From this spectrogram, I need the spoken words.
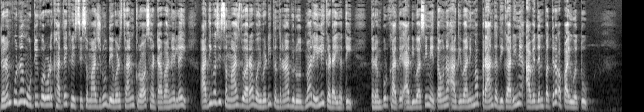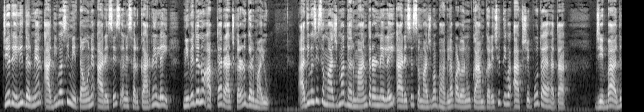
ધરમપુરના મોટી કોરવડ ખાતે ખ્રિસ્તી સમાજનું દેવળસ્થાન ક્રોસ હટાવવાને લઈ આદિવાસી સમાજ દ્વારા વહીવટીતંત્રના વિરોધમાં રેલી કઢાઈ હતી. ધરમપુર ખાતે આદિવાસી નેતાઓના આગેવાનીમાં પ્રાંત અધિકારીને આવેદનપત્ર અપાયું હતું. જે રેલી દરમિયાન આદિવાસી નેતાઓને આરએસએસ અને સરકારને લઈ નિવેદનો આપતા રાજકારણ ગરમાયું. આદિવાસી સમાજમાં ધર્માંતરણને લઈ આરએસએસ સમાજમાં ભાગલા પાડવાનું કામ કરે છે તેવા આક્ષેપો થયા હતા. જે બાદ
